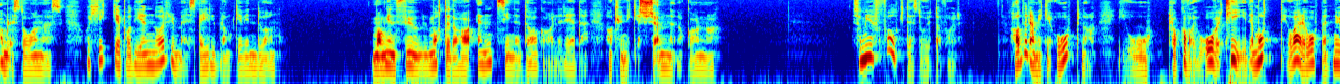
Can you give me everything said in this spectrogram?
Han ble stående og kikke på de enorme speilblanke vinduene. Mange fugl måtte da ha endt sine dager allerede. Han kunne ikke skjønne noe annet. Så mye folk det sto utafor. Hadde de ikke åpna? Jo, klokka var jo over ti. Det måtte jo være åpent nå.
